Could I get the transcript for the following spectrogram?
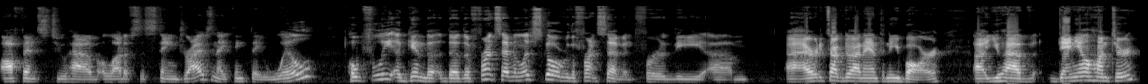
offense to have a lot of sustained drives, and I think they will. Hopefully, again, the, the, the front seven, let's just go over the front seven for the. Um, I already talked about Anthony Barr. Uh, you have Danielle Hunter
